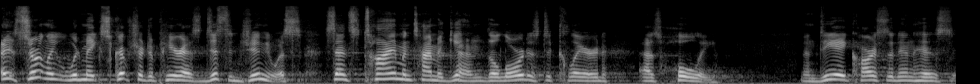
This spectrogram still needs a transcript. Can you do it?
It certainly would make Scripture appear as disingenuous, since time and time again the Lord is declared as holy. And D.A. Carson, in his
